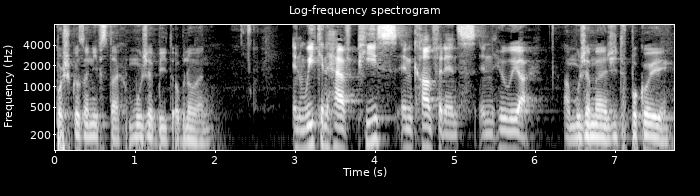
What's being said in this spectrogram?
poškozený vztah může být obnoven. And we can have peace and confidence in who we are. A můžeme žít v pokoji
